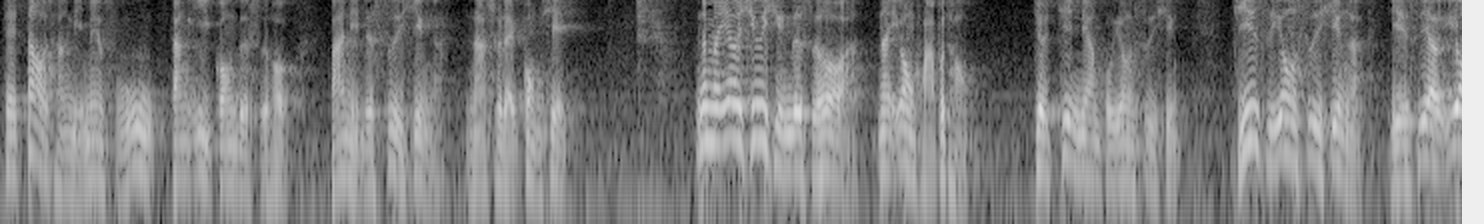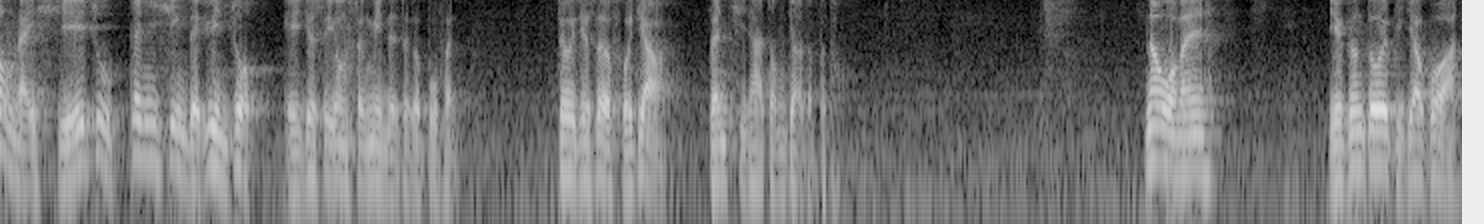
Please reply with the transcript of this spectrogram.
在道场里面服务当义工的时候，把你的四性啊拿出来贡献。那么要修行的时候啊，那用法不同，就尽量不用四性。即使用四性啊，也是要用来协助根性的运作，也就是用生命的这个部分。这个就是佛教跟其他宗教的不同。那我们。也跟各位比较过啊，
